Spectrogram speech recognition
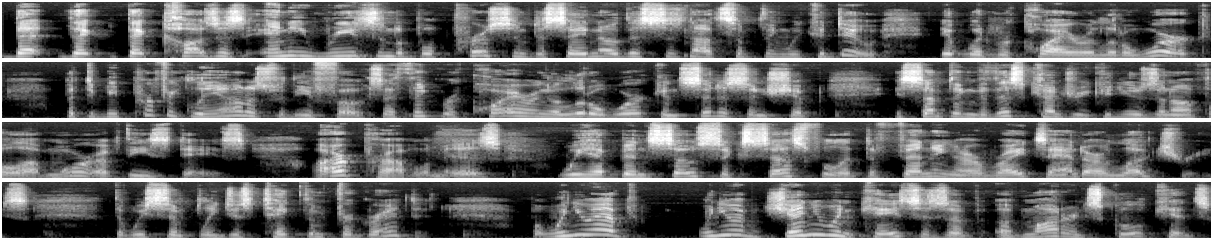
that, that that causes any reasonable person to say no this is not something we could do. It would require a little work. But to be perfectly honest with you folks i think requiring a little work in citizenship is something that this country could use an awful lot more of these days. Our problem is we have been so successful at defending our rights and our luxuries that we simply just take them for granted. But when you have when you have genuine cases of, of modern school kids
